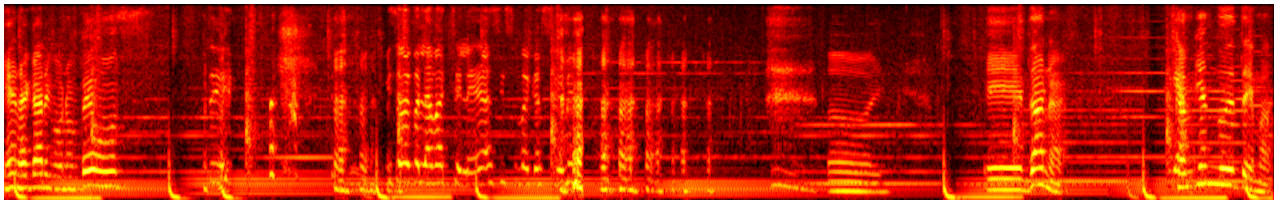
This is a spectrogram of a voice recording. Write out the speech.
Quedan a cargo, nos vemos. Sí. y se va con la bachelet, así sus vacaciones. Ay. Eh, Dana, cambiando de tema.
